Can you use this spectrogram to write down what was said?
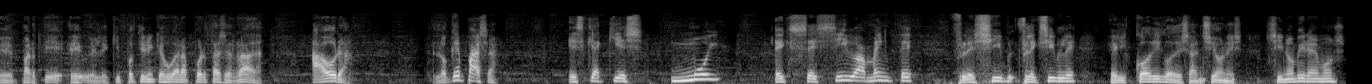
Eh, eh, el equipo tiene que jugar a puerta cerrada. Ahora, lo que pasa es que aquí es muy excesivamente flexible, el código de sanciones. Si no miremos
